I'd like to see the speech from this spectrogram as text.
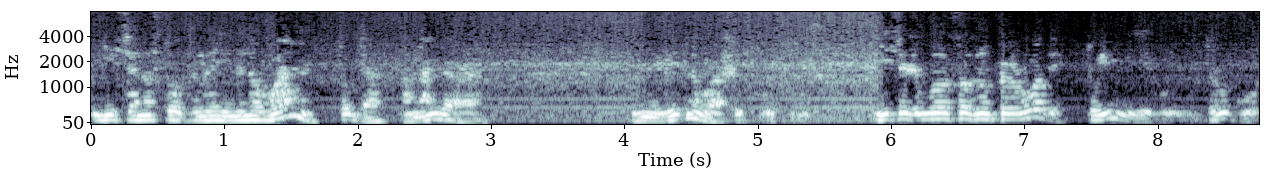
если она создана именно вами, то да, она гора. Не видно вашей искусственности. Если же было создано природой, то имя его другое.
